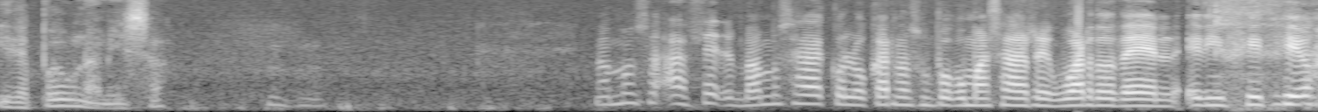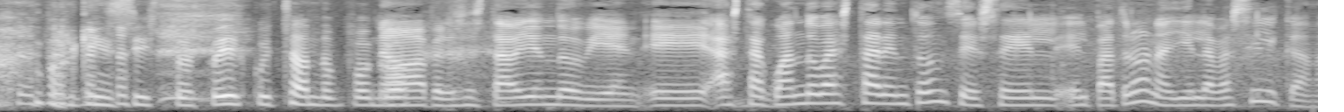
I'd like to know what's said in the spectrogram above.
y después una misa. Vamos a, hacer, vamos a colocarnos un poco más al resguardo del edificio, porque insisto, estoy escuchando un poco. No, pero se está oyendo bien. Eh, ¿Hasta cuándo va a estar entonces el, patrón allí en la basílica?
